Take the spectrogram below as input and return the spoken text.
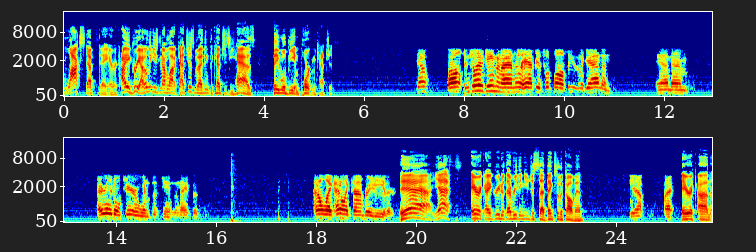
lockstep today, Eric. I agree. I don't think he's gonna have a lot of catches, but I think the catches he has, they will be important catches. Yep. Well, enjoy the game tonight. I'm really happy it's football season again, and and um, I really don't care who wins this game tonight, but I don't like I don't like Tom Brady either. Yeah, yes. Eric, I agreed with everything you just said. Thanks for the call, man. Yeah. Bye. Eric on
